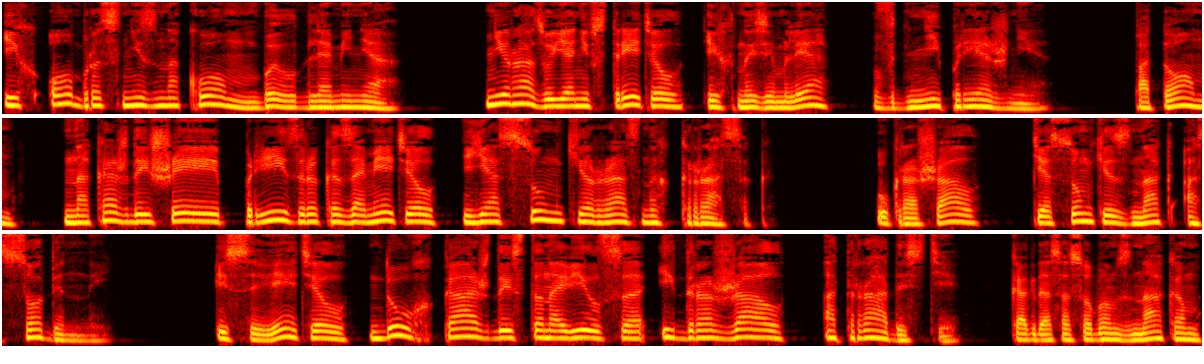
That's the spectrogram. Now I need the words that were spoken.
Их образ незнаком был для меня. Ни разу я не встретил их на земле в дни прежние. Потом на каждой шее призрака заметил я сумки разных красок. Украшал те сумки знак особенный. И светил дух каждый становился и дрожал от радости, когда с особым знаком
